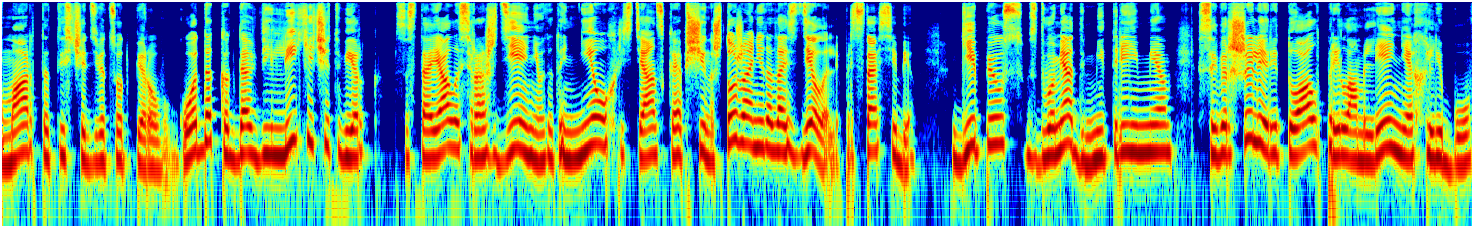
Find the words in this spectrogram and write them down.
марта 1901 года, когда Великий Четверг состоялось рождение вот этой неохристианской общины. Что же они тогда сделали? Представь себе. Гиппиус с двумя Дмитриями совершили ритуал преломления хлебов,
